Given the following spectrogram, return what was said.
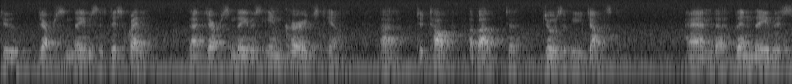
to Jefferson Davis's discredit, that Jefferson Davis encouraged him uh, to talk about uh, Joseph E. Johnston. And then Davis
